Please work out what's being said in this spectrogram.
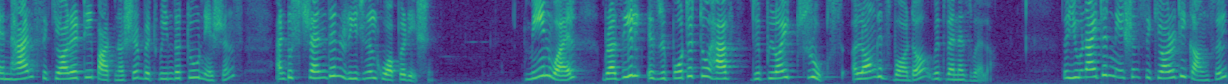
enhance security partnership between the two nations and to strengthen regional cooperation. Meanwhile, Brazil is reported to have deployed troops along its border with Venezuela. The United Nations Security Council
